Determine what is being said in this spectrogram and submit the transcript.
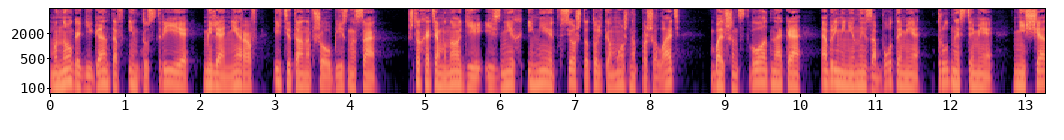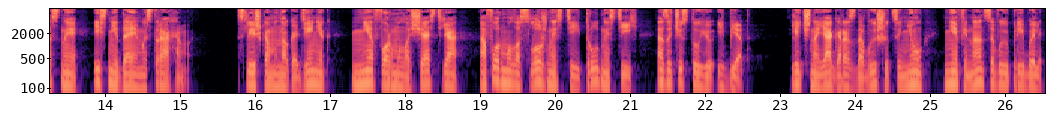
много гигантов индустрии, миллионеров и титанов шоу-бизнеса, что хотя многие из них имеют все, что только можно пожелать, большинство, однако, обременены заботами, трудностями, несчастны и снедаемы страхом. Слишком много денег – не формула счастья, а формула сложностей, трудностей, а зачастую и бед. Лично я гораздо выше ценю не финансовую прибыль,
